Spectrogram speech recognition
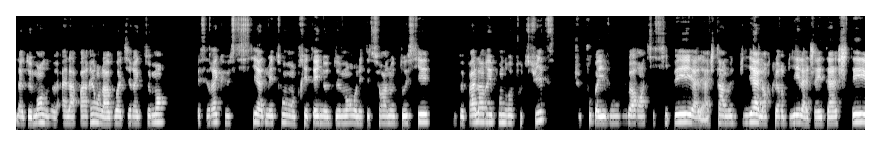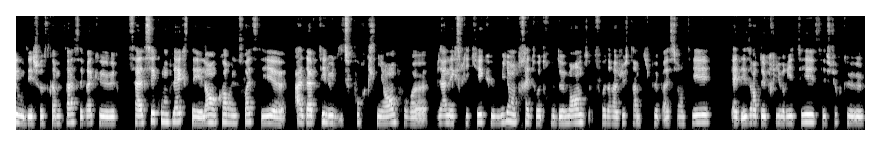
la demande elle apparaît, on la voit directement. Mais c'est vrai que si admettons on traitait une autre demande, on était sur un autre dossier, on peut pas leur répondre tout de suite du coup, bah, ils vont vouloir anticiper, aller acheter un autre billet alors que leur billet a déjà été acheté ou des choses comme ça. C'est vrai que c'est assez complexe et là, encore une fois, c'est euh, adapter le discours client pour euh, bien expliquer que oui, on traite votre demande, il faudra juste un petit peu patienter. Il y a des ordres de priorité. C'est sûr que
